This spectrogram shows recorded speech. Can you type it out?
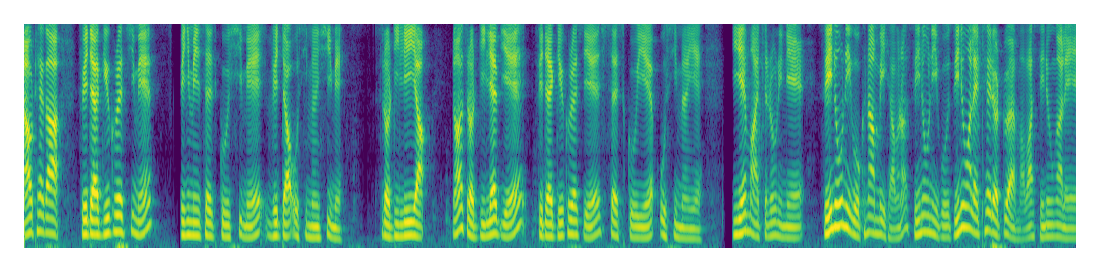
နောက်ထက်က Vita Gilchrist ရှိမယ် Benjamin Sesko ရှိမယ် Vita Osimhen ရှိမယ်ဆိုတော့ဒီလေးယောက် เนาะဆိုတော့ဒီ lab ရဲ့ Vita Gilchrist ရဲ့ Sesko ရဲ့ Osimhen ရဲ့ဒီထဲမှာကျွန်တော်အနေနဲ့ဈေးနှုန်းတွေကိုခဏမိတ်ထားပါတော့ဈေးနှုန်းတွေကိုဈေးနှုန်းကလည်းထဲတော့တွက်ရမှာပါဈေးနှုန်းကလည်း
